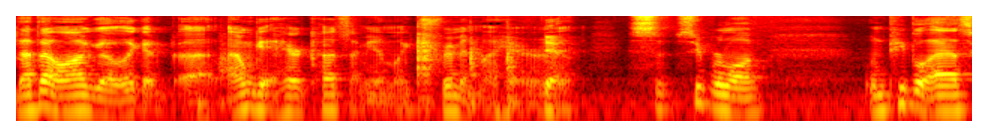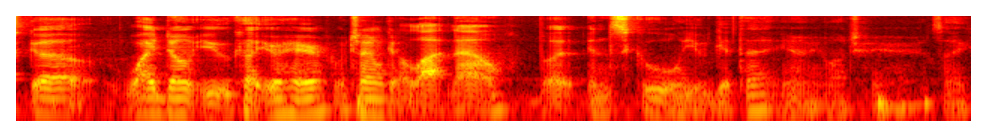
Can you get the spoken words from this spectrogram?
Not that long ago, like uh, I don't get haircuts. I mean, I'm like trimming my hair. Yeah. Su- super long. When people ask, uh, "Why don't you cut your hair?" Which I don't get a lot now, but in school you would get that. You know, you watch your hair. It's like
